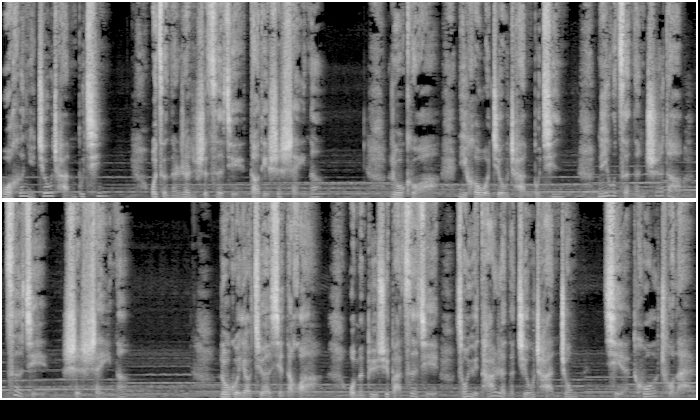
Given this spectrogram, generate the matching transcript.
我和你纠缠不清，我怎能认识自己到底是谁呢？如果你和我纠缠不清，你又怎能知道自己是谁呢？如果要觉醒的话，我们必须把自己从与他人的纠缠中解脱出来。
